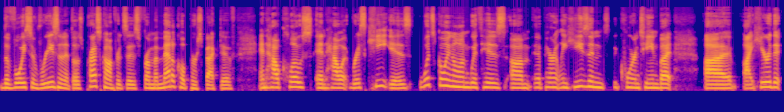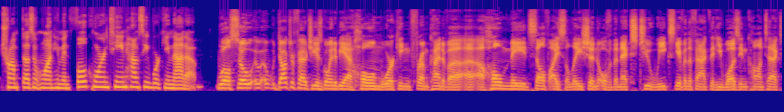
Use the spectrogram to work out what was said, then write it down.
the voice of reason at those press conferences from a medical perspective, and how close and how at risk he is. What's going on with his? Um, apparently, he's in quarantine, but uh, I hear that Trump doesn't want him in full quarantine. How's he working that out? Well, so uh, uh, Dr. Fauci is going to be at home working from kind of a, a homemade self isolation over the next two weeks, given the fact that he was in contact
